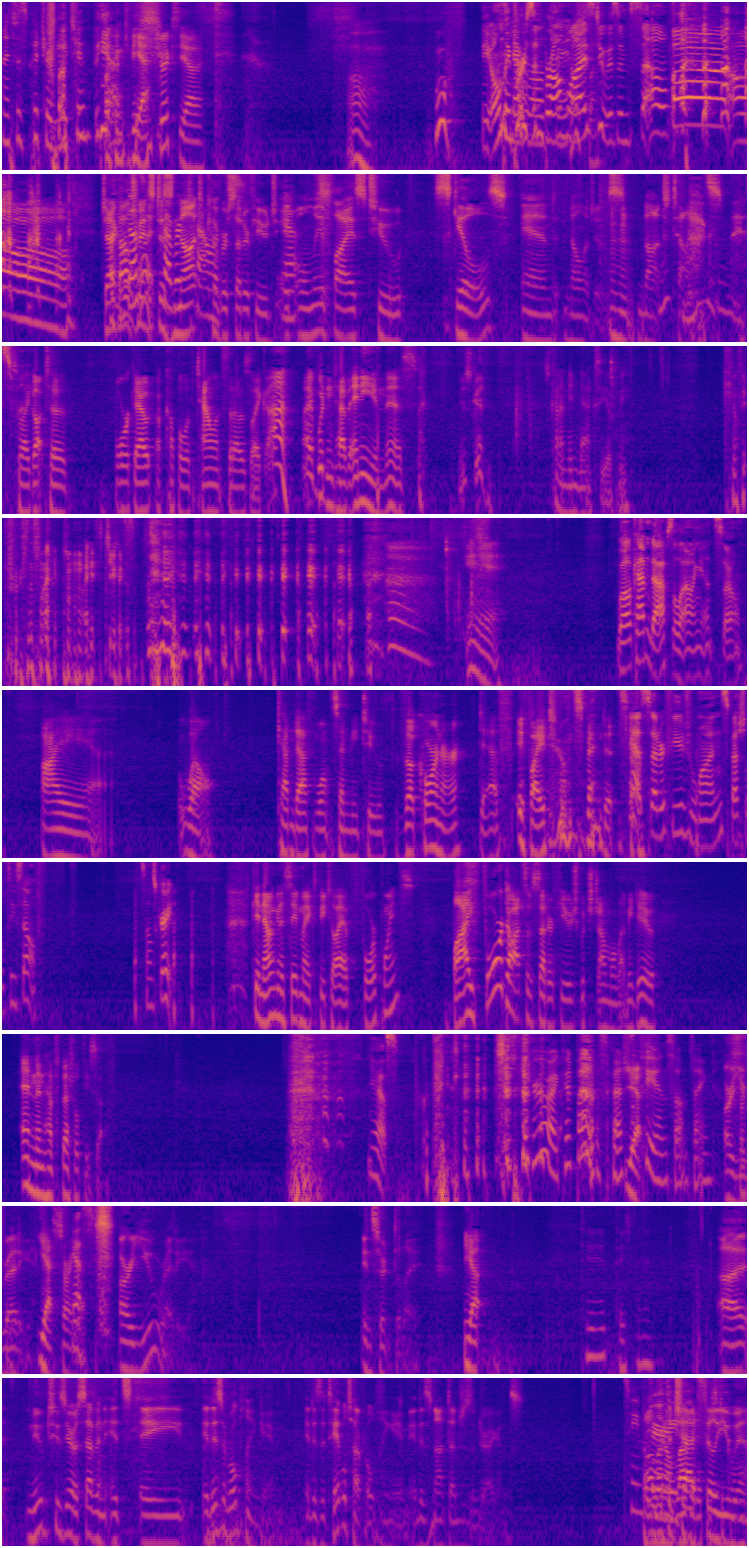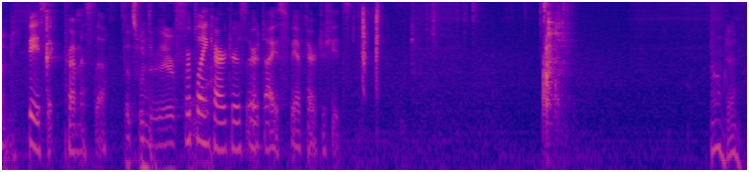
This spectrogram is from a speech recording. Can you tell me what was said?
it's just a picture of you Fucking two. Fucking theatrics. theatrics, yeah. Oh. Whew. The only Jack person all Braum trades. lies to is himself. Oh. Jack of all Doesn't trades does cover not talents. cover subterfuge. Yeah. It only applies to skills and knowledges, Mhm. not talents. So I got to bork out a couple of talents that I was like, ah, I wouldn't have any in this. It was good. It's kind of min maxy of me. The only person my my tourism. eh. Well, Captain Daff's allowing it, so. I, uh, well, Captain Daff won't send me to the corner, death, if I don't spend it. so- Yeah, Subterfuge 1, Specialty Self. That Sounds great. Okay, now I'm going to save my XP till I have four points. Buy four dots of subterfuge, which John won't let me do, and then have specialty self. Yes. Perfect. True, I could buy a specialty Yes. in something. Are you ready? Yes, sorry. Yes. Yes. Are you ready? Insert delay. Yeah. Did they spend? Uh, Noob two zero seven. It's a it is a role playing game. It is a tabletop role playing game. It is not Dungeons and Dragons. Seems But I'll let very the love chat fill you you in. basic premise, though. That's what they're there for. We're playing characters or dice. We have character sheets. No, I'm dead.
